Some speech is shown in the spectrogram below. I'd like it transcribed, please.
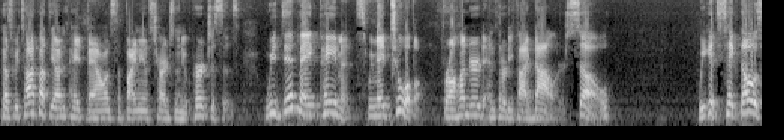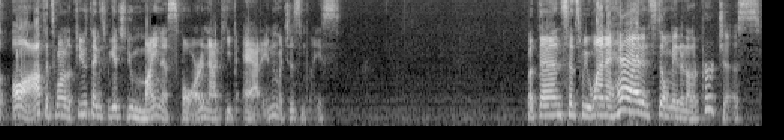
because we talked about the unpaid balance, the finance charge, and the new purchases, we did make payments. We made two of them for $135. So we get to take those off. It's one of the few things we get to do minus for and not keep adding, which is nice. But then since we went ahead and still made another purchase,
